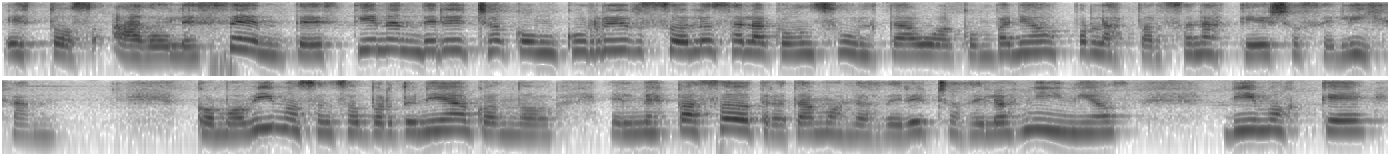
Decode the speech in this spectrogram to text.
estos adolescentes tienen derecho a concurrir solos a la consulta o acompañados por las personas que ellos elijan. Como vimos en su oportunidad cuando el mes pasado tratamos los derechos de los niños, vimos que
